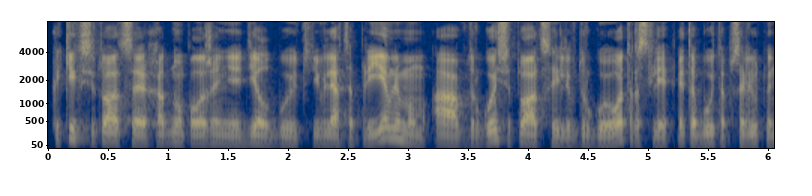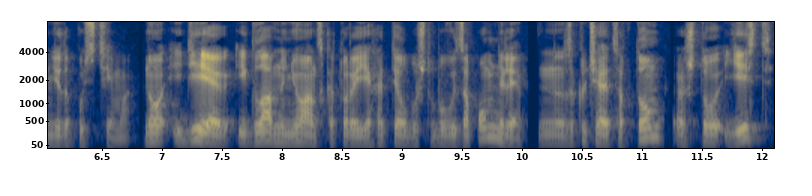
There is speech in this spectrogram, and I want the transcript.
каких ситуациях одно положение дел будет являться приемлемым, а в другой ситуации или в другой отрасли это будет абсолютно недопустимо. Но идея и главный нюанс, который я хотел бы, чтобы вы запомнили, заключается в том, что есть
